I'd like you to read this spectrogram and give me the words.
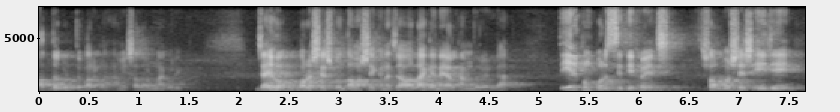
বাধ্য করতে পারে না। আমি সাধারণ নাগরিক। যাই হোক পরে শেষ পর্যন্ত আমার সেখানে যাওয়া লাগে না আলহামদুলিল্লাহ। তো এরকম পরিস্থিতি হয়েছে। সর্বশেষ এই যে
